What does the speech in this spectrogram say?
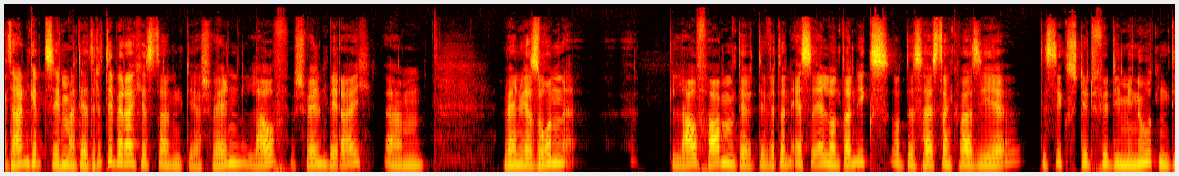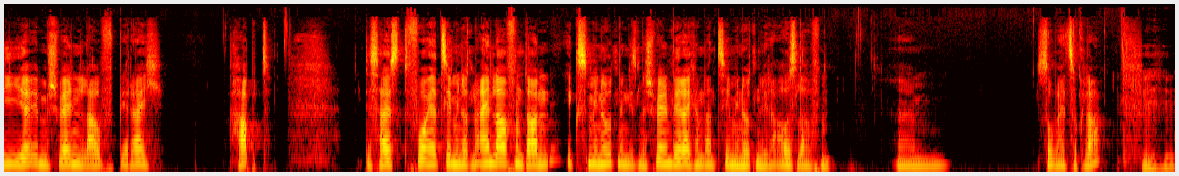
dann gibt es eben, der dritte Bereich ist dann der Schwellenlauf, Schwellenbereich. Ähm, wenn wir so einen Lauf haben, der, der wird dann SL und dann X und das heißt dann quasi, das X steht für die Minuten, die ihr im Schwellenlaufbereich habt. Das heißt, vorher 10 Minuten einlaufen, dann X Minuten in diesem Schwellenbereich und dann 10 Minuten wieder auslaufen. Ähm, Soweit so klar. Mhm.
